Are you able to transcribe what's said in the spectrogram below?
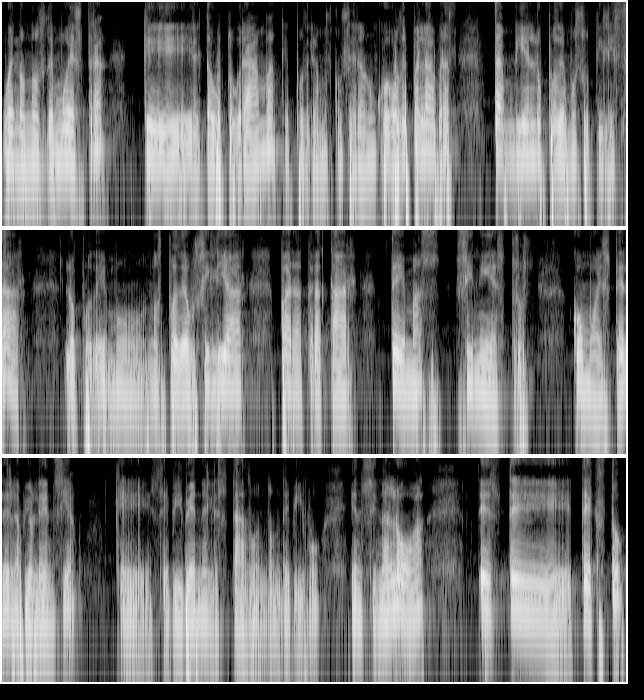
bueno, nos demuestra que el tautograma, que podríamos considerar un juego de palabras, también lo podemos utilizar, lo podemos, nos puede auxiliar para tratar temas siniestros como este de la violencia que se vive en el estado en donde vivo, en Sinaloa. Este texto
